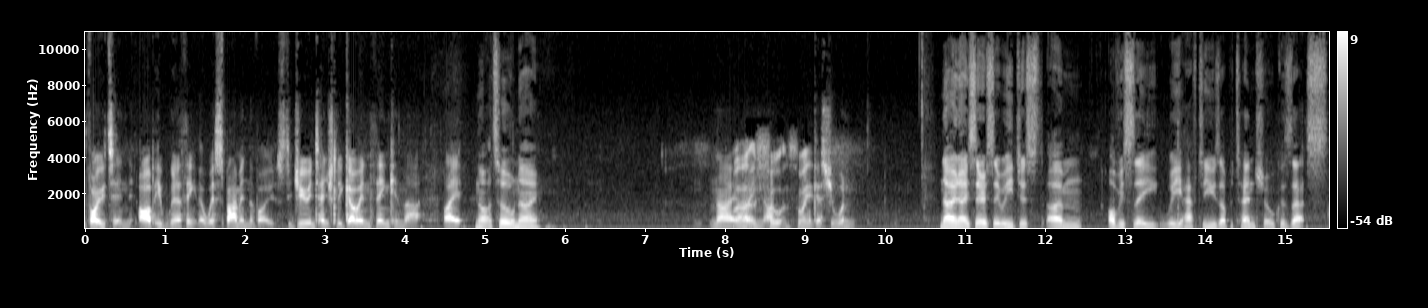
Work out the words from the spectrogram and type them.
voting are people going to think that we're spamming the votes? Did you intentionally go in thinking that? Like, not at all, no. No, Well, I, mean, short I, and I guess you wouldn't. No, no, seriously, we just um, obviously we have to use our potential because that's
